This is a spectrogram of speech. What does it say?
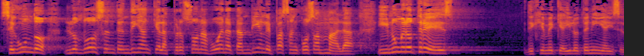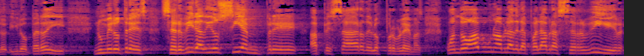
Segundo, los dos entendían que a las personas buenas también le pasan cosas malas. Y número tres, Déjeme que ahí lo tenía y, se lo, y lo perdí. Número tres, servir a Dios siempre a pesar de los problemas. Cuando uno habla de la palabra servir,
